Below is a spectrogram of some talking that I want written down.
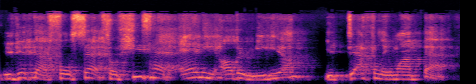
You get that full set. So if she's had any other media, you definitely want that.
